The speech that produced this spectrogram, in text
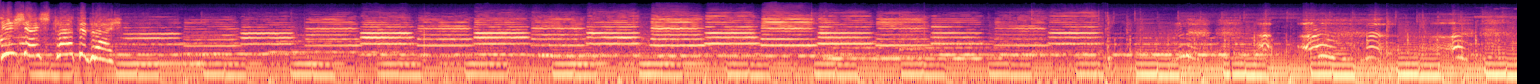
Birşenstraße 3. 啊啊啊！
